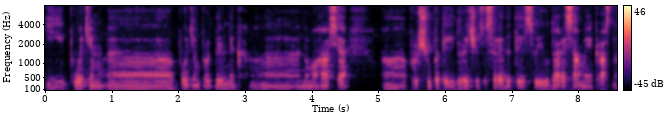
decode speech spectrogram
і потім, е, потім противник е, намагався прощупати і, до речі, зосередити свої удари саме якраз на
